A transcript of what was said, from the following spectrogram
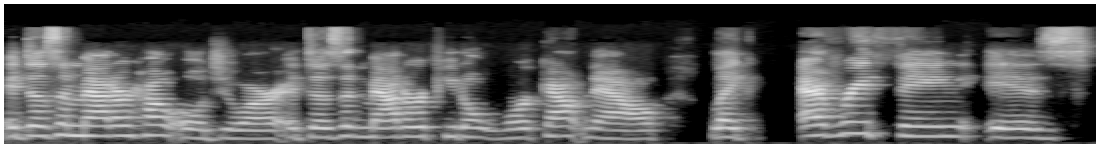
It doesn't matter how old you are, it doesn't matter if you don't work out now. Like everything is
